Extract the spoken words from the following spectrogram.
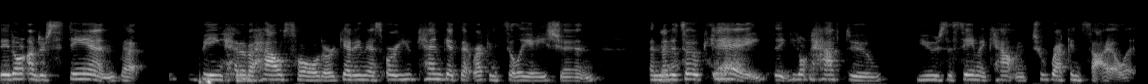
they don't understand that being head of a household or getting this, or you can get that reconciliation and that Yeah. it's okay that you don't have to use the same accountant to reconcile it,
